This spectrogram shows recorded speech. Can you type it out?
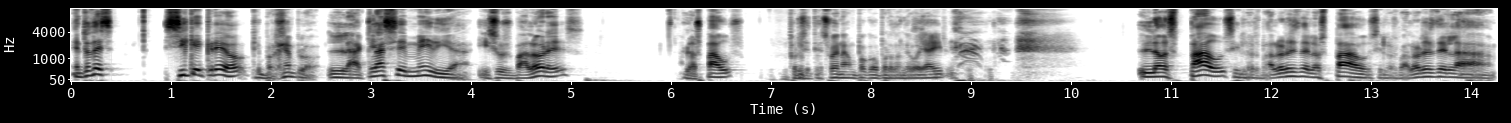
Entonces, sí que creo que, por ejemplo, la clase media y sus valores, los paus, por si te suena un poco por dónde voy a ir. los paus y los valores de los paus y los valores de la,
